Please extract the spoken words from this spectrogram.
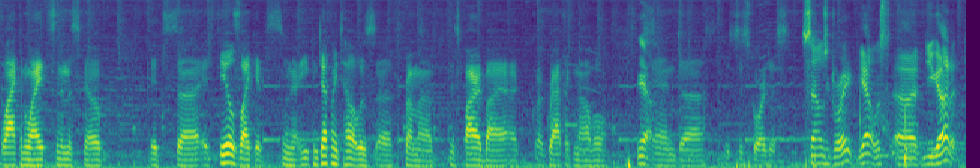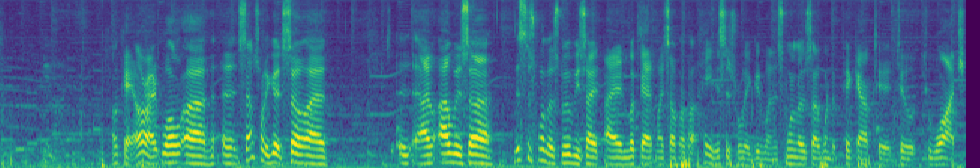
black and white CinemaScope. It's uh, it feels like it's you know you can definitely tell it was uh, from a, inspired by a, a graphic novel. Yeah. And uh, it's just gorgeous. Sounds great. Yeah, let's. Uh, you got it. Okay. All right. Well, uh, it sounds really good. So, uh, I, I was. Uh, this is one of those movies I, I looked at myself. I thought, hey, this is really a good one. It's one of those I wanted to pick out to to, to watch,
